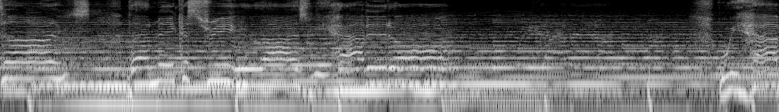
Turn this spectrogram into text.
times that make us realize we have it all. We have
